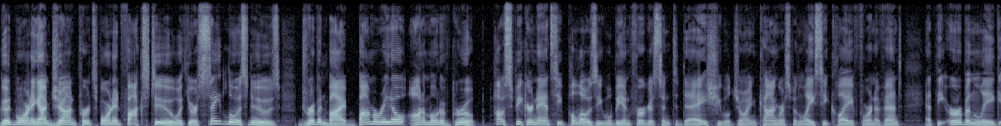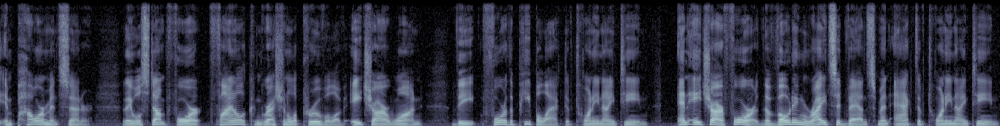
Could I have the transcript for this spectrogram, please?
Good morning. I'm John Pertzborn at Fox 2 with your St. Louis news, driven by Bomarito Automotive Group. House Speaker Nancy Pelosi will be in Ferguson today. She will join Congressman Lacy Clay for an event at the Urban League Empowerment Center. They will stump for final congressional approval of H.R. 1, the For the People Act of 2019 and H.R. 4, the Voting Rights Advancement Act of 2019.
